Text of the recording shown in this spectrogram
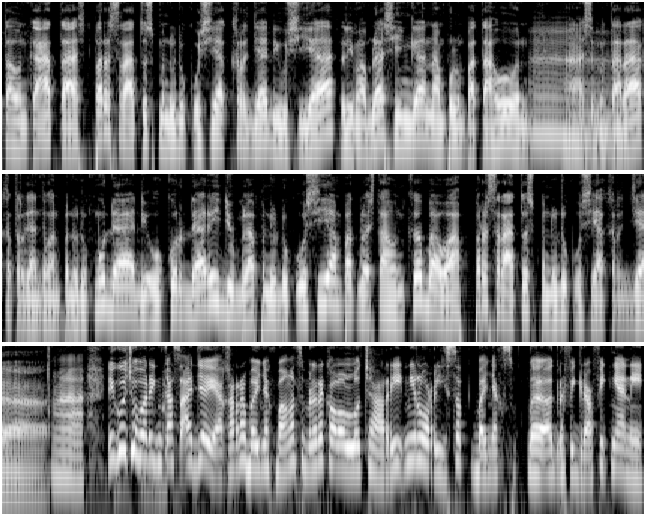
tahun ke atas per 100 penduduk usia kerja di usia 15 hingga 64 tahun. Nah, sementara ketergantungan penduduk muda diukur dari jumlah penduduk usia 14 tahun ke bawah per 100 penduduk usia kerja. Nah, ini gue coba ringkas aja ya karena banyak banget sebenarnya kalau lo cari, nih lo riset banyak grafik-grafiknya nih.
